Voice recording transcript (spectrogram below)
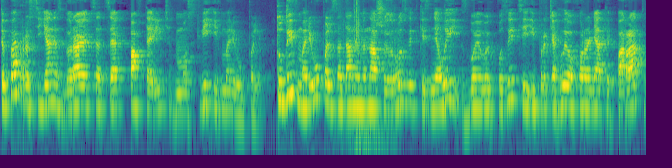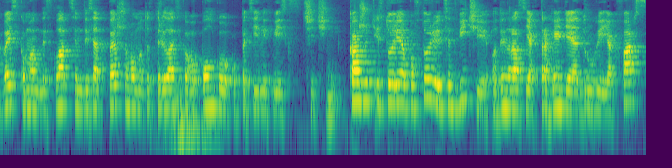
Тепер росіяни збираються це повторити в Москві і в Маріуполі. Туди, в Маріуполь, за даними нашої розвідки, зняли з бойових позицій і притягли охороняти парад весь командний склад 71-го мотострілацького полку окупаційних військ з Чечні. Кажуть, історія повторюється двічі: один раз як трагедія, другий як фарс.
